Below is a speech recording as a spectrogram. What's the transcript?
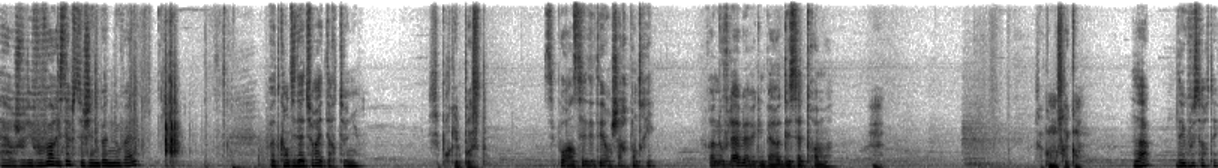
Alors, je voulais vous voir, Isseb, parce que j'ai une bonne nouvelle. Votre candidature a été retenue. C'est pour quel poste? C'est pour un CDD en charpenterie. Renouvelable avec une période d'essai de trois mois. Ça commencerait quand? Là, dès que vous sortez.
